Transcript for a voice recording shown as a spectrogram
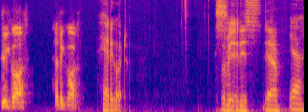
Det er godt. Ha' det godt. Ha' det godt. Så vil jeg lige, ja. Ja.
